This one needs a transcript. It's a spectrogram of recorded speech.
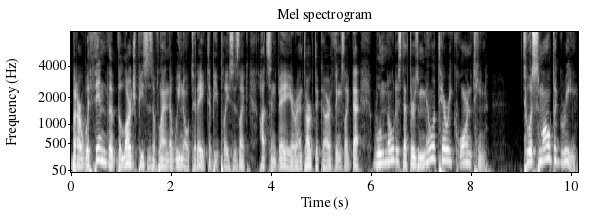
but are within the, the large pieces of land that we know today to be places like Hudson Bay or Antarctica or things like that, we'll notice that there's military quarantine to a small degree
